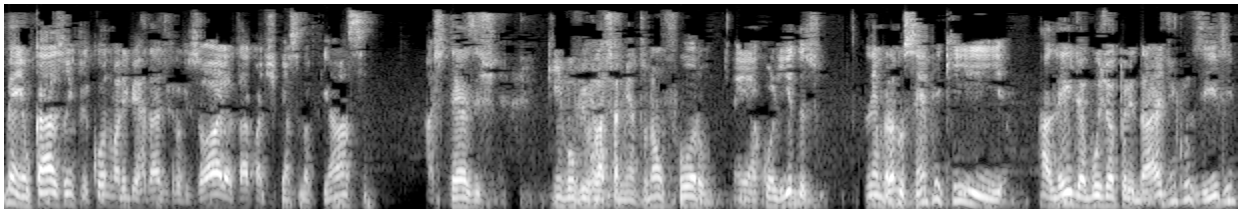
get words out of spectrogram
Bem, o caso implicou numa liberdade provisória, tá, com a dispensa da fiança. As teses que envolviam o relaxamento não foram é, acolhidas. Lembrando sempre que a lei de abuso de autoridade, inclusive,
